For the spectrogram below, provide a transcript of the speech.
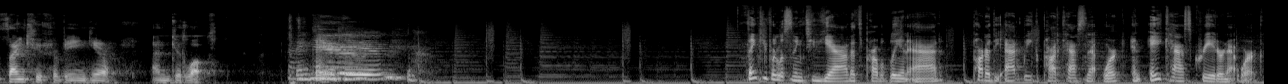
Thank you for being here, and good luck. Thank, Thank you. you. Thank you for listening to Yeah, That's Probably an Ad, part of the Adweek Podcast Network and ACAST Creator Network.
